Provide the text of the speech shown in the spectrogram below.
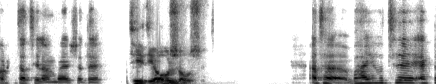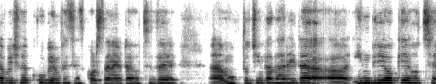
করতে চাচ্ছিলাম ভাইয়ের সাথে। জি জি অবশ্যই অবশ্যই। আচ্ছা ভাই হচ্ছে একটা বিষয় খুব এমফেসিস করছেন এটা হচ্ছে যে আহ, মুক্ত চিন্তাধারীরা আহ, ইন্দ্রিয়কে হচ্ছে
